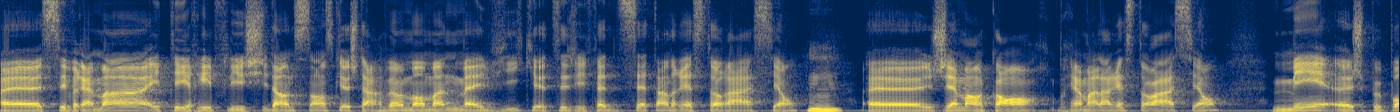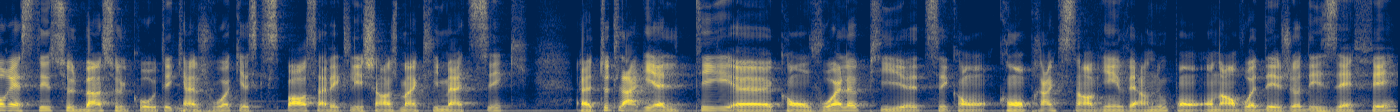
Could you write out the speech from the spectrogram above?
Euh, c'est vraiment été réfléchi dans le sens que je suis arrivé à un moment de ma vie que j'ai fait 17 ans de restauration. Euh, j'aime encore vraiment la restauration, mais je ne peux pas rester sur le banc, sur le côté quand je vois qu'est-ce qui se passe avec les changements climatiques. Euh, toute la réalité euh, qu'on voit, là, puis euh, qu'on comprend qui s'en vient vers nous, puis on, en voit déjà des effets.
